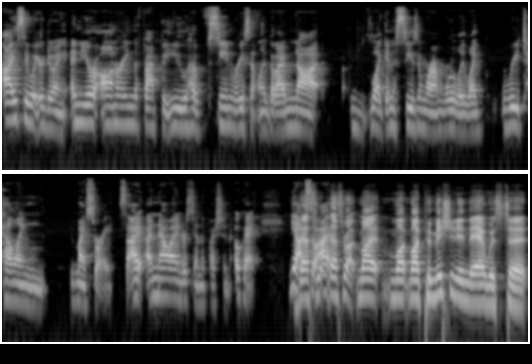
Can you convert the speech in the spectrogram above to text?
I see what you're doing and you're honoring the fact that you have seen recently that i'm not like in a season where i'm really like retelling my story. So I, I now I understand the question. Okay. Yeah, that's so right, I, that's right. My, my my permission in there was to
